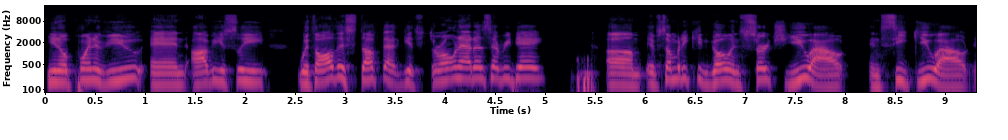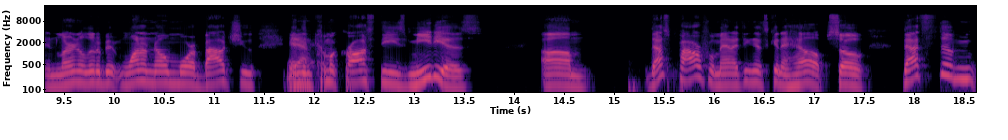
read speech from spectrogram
you know, point of view. And obviously, with all this stuff that gets thrown at us every day, um, if somebody can go and search you out and seek you out and learn a little bit, want to know more about you, and Yeah. then come across these medias, um, that's powerful, man. I think that's going to help. So that's the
